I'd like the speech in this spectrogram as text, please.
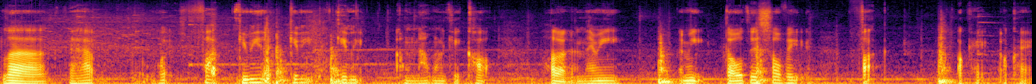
Look, that. What? Fuck. Give me. Give me. Give me. I do not want to get caught. Hold on. Let me. Let me throw this over here. Fuck. Okay. Okay.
